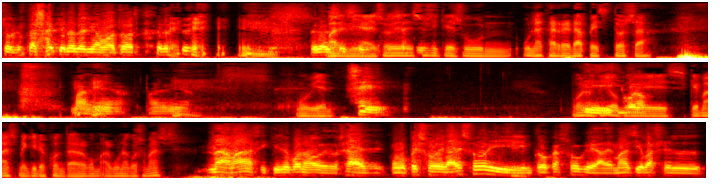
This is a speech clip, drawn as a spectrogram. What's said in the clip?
Lo que pasa es que no tenía motor. madre mía, eso, eso sí que es un, una carrera pestosa. Madre mía, madre mía. Muy bien. Sí. Bueno, tío, pues, ¿qué más? ¿Me quieres contar algo, alguna cosa más? Nada más, si quieres, bueno, o sea, como peso era eso y en todo caso que además llevas el,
